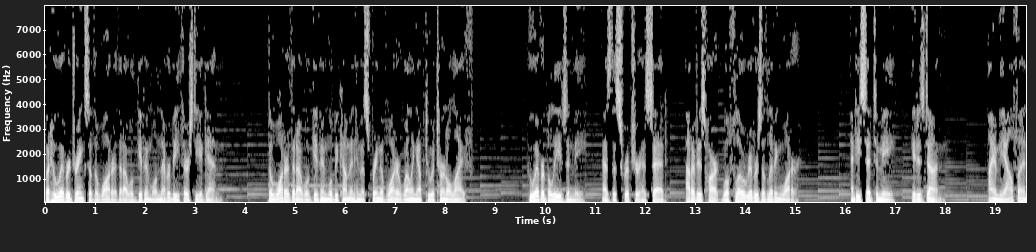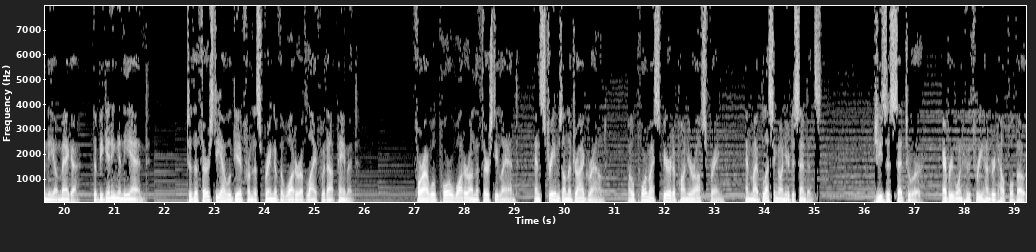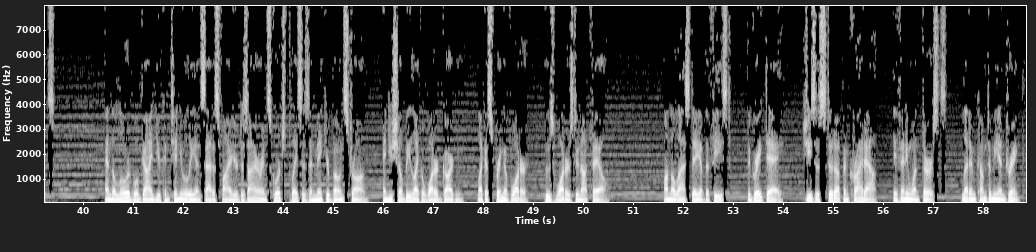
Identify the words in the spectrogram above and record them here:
But whoever drinks of the water that I will give him will never be thirsty again. The water that I will give him will become in him a spring of water welling up to eternal life. Whoever believes in me, as the scripture has said, out of his heart will flow rivers of living water. And he said to me, It is done. I am the Alpha and the Omega, the beginning and the end. To the thirsty I will give from the spring of the water of life without payment. For I will pour water on the thirsty land, and streams on the dry ground. I will pour my spirit upon your offspring, and my blessing on your descendants. Jesus said to her, Everyone who 300 helpful votes. And the Lord will guide you continually and satisfy your desire in scorched places and make your bones strong, and you shall be like a watered garden, like a spring of water, whose waters do not fail. On the last day of the feast, the great day, Jesus stood up and cried out, If anyone thirsts, let him come to me and drink.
